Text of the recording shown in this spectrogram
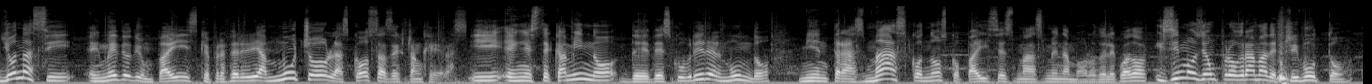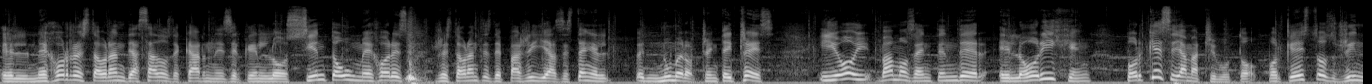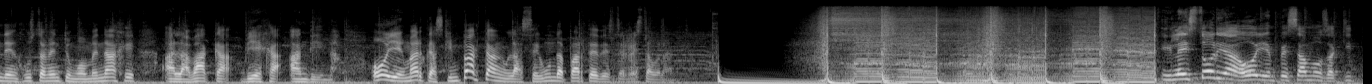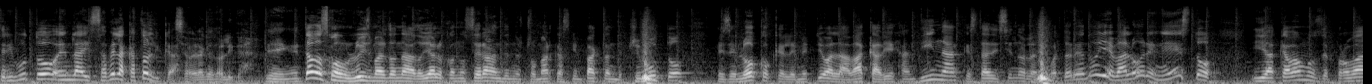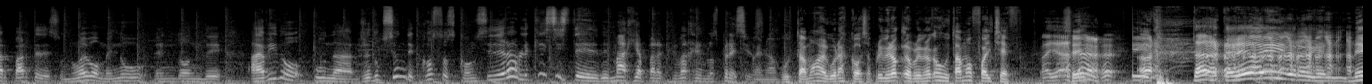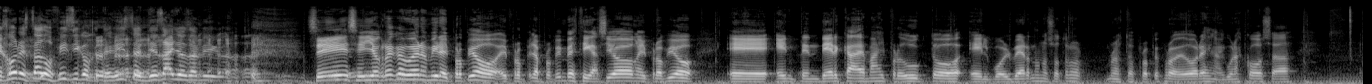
Yo nací en medio de un país que preferiría mucho las cosas extranjeras y en este camino de descubrir el mundo, mientras más conozco países, más me enamoro del Ecuador. Hicimos ya un programa de tributo, el mejor restaurante de asados de carnes, el que en los 101 mejores restaurantes de parrillas está en el, el número 33 y hoy vamos a entender el origen ¿Por qué se llama tributo? Porque estos rinden justamente un homenaje a la vaca vieja andina. Hoy en Marcas que Impactan, la segunda parte de este restaurante. Y la historia, hoy empezamos aquí tributo en la Isabela Católica. Isabela Católica. Bien, estamos con Luis Maldonado, ya lo conocerán de nuestro Marcas que Impactan de tributo. Es el loco que le metió a la vaca vieja andina, que está diciendo a la ecuatoriana, oye, valoren esto y acabamos de probar parte de su nuevo menú en donde ha habido una reducción de costos considerable. ¿Qué hiciste de magia para que bajen los precios? Bueno, ajustamos algunas cosas. Primero, lo primero que ajustamos fue el chef. Vaya. ¿Sí? Ahora. Te veo ahí, pero en el mejor estado físico que te he visto en 10 años, amigo. Sí, sí, yo creo que, bueno, mira, el propio, el la propia investigación, el propio eh, entender cada vez más el producto, el volvernos nosotros nuestros propios proveedores en algunas cosas,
